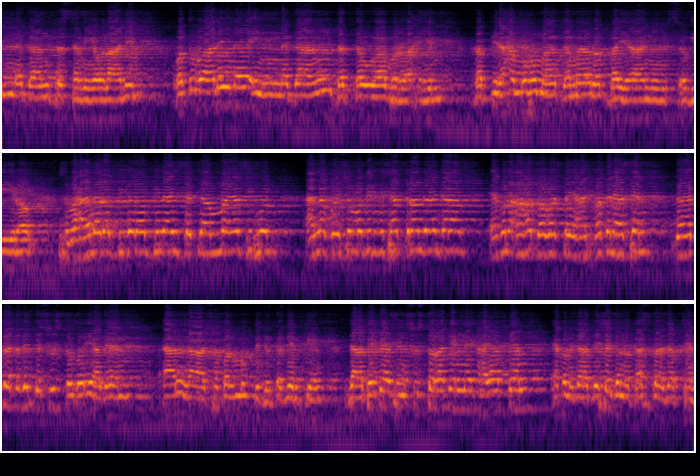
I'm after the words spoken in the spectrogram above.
ইন্নাকা আনতাস সামিউল আলিম وتب علينا إنك أنت التواب الرحيم رب ارحمهما كما ربياني صغيرا سبحان ربك رب العزة عما يصفون আল্লাহ বৈষম্য বিরোধী ছাত্র আন্দোলনে যারা এখনো আহত অবস্থায় হাসপাতালে আছেন দয়া করে তাদেরকে সুস্থ করিয়া দেন আল্লাহ সকল মুক্তিযোদ্ধাদেরকে যারা বেঁচে আছেন সুস্থ রাখেন নেক হায়াত দেন এখনো যারা দেশের জন্য কাজ করে যাচ্ছেন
